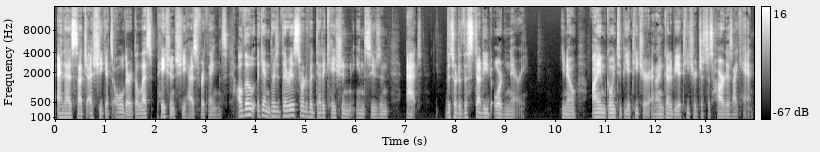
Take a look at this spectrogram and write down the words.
And as such, as she gets older, the less patience she has for things. Although, again, there's, there is sort of a dedication in Susan at the sort of the studied ordinary. You know, I am going to be a teacher and I'm going to be a teacher just as hard as I can.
